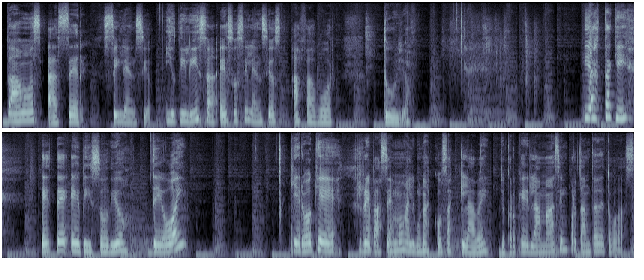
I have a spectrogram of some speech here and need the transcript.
Vamos a hacer silencio y utiliza esos silencios a favor tuyo. Y hasta aquí este episodio de hoy. Quiero que repasemos algunas cosas clave. Yo creo que la más importante de todas,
